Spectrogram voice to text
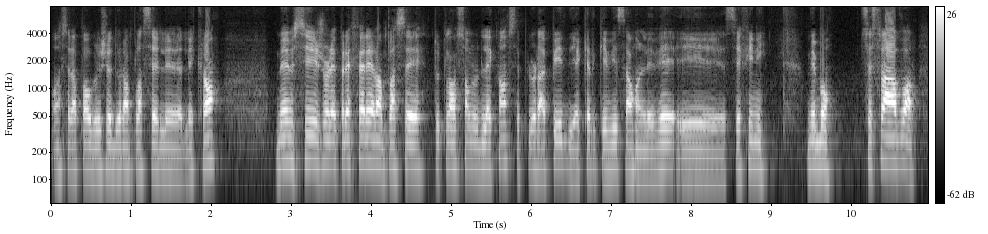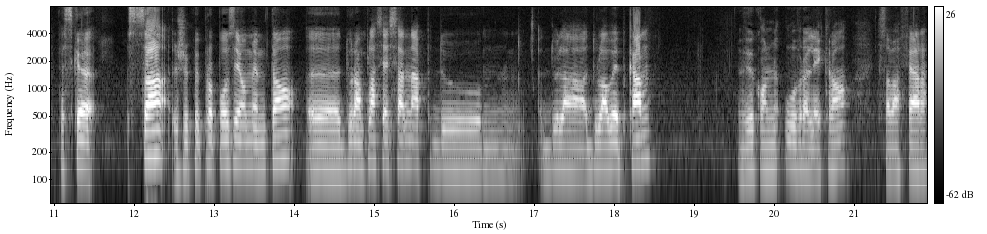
On ne sera pas obligé de remplacer l'écran. Même si j'aurais préféré remplacer tout l'ensemble de l'écran, c'est plus rapide. Il y a quelques vis à enlever et c'est fini. Mais bon, ce sera à voir. Parce que ça, je peux proposer en même temps euh, de remplacer sa nappe de, de la webcam. Vu qu'on ouvre l'écran, ça va faire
